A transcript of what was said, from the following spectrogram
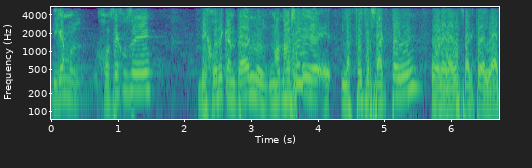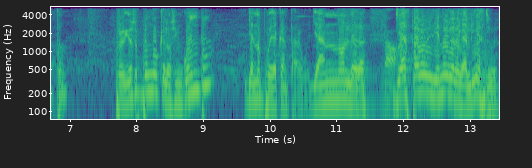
digamos, José José dejó de cantar los. No, no sé eh, la fecha exacta, güey, o la edad exacta del vato. Pero yo supongo que los 50 ya no podía cantar, güey. Ya no le da. No. Ya estaba viviendo de regalías, güey.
